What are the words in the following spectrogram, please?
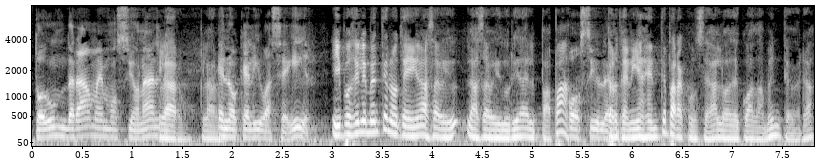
todo un drama emocional Claro, claro. en lo que él iba a seguir. Y posiblemente no tenía la, sabi- la sabiduría del papá. Pero tenía gente para aconsejarlo adecuadamente, ¿verdad?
